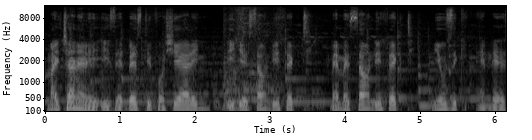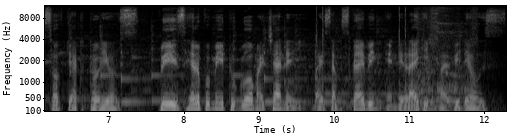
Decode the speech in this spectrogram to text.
My channel is the best for sharing DJ sound effect, meme sound effect, music and uh, software tutorials. Please help me to grow my channel by subscribing and liking my videos.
